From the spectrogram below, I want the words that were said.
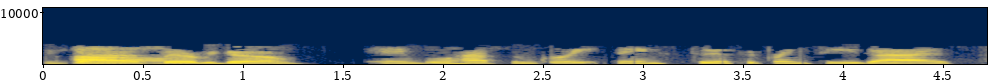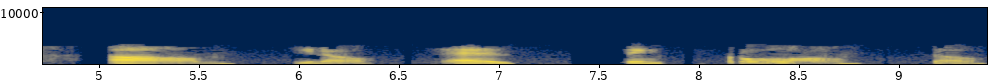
Yes, Um, there we go. and we'll have some great things to, to bring to you guys, um, you know, as things go along. So,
